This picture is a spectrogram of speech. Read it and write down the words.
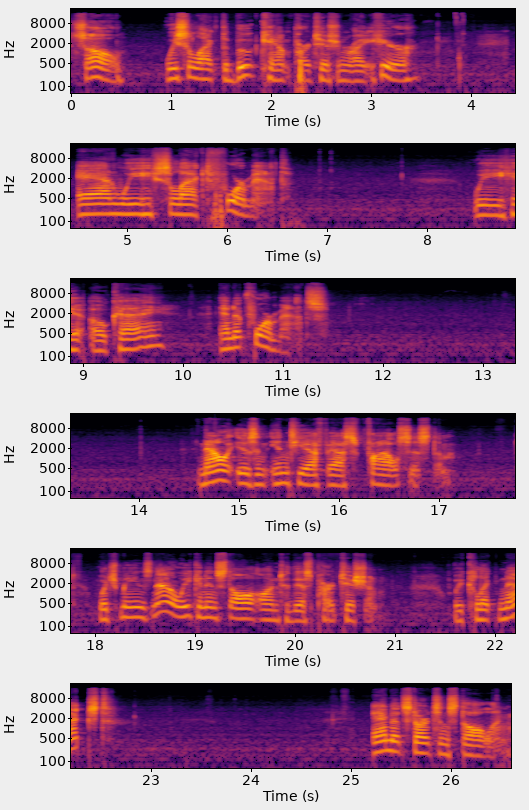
So we select the boot camp partition right here and we select format. We hit OK and it formats. Now it is an NTFS file system, which means now we can install onto this partition. We click Next, and it starts installing.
